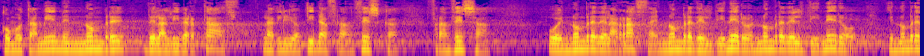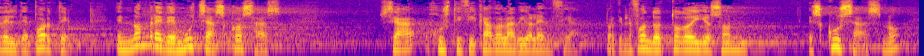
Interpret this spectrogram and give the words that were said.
como también en nombre de la libertad, la guillotina francesca, francesa, o en nombre de la raza, en nombre del dinero, en nombre del dinero, en nombre del deporte, en nombre de muchas cosas se ha justificado la violencia, porque en el fondo todo ello son excusas, ¿no?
